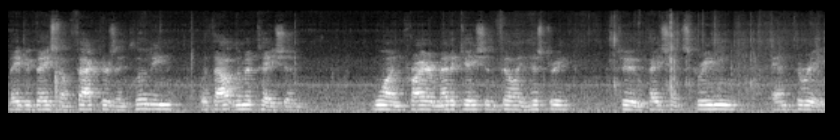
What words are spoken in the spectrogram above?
may be based on factors including, without limitation, 1. Prior medication filling history, 2. Patient screening, and 3.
